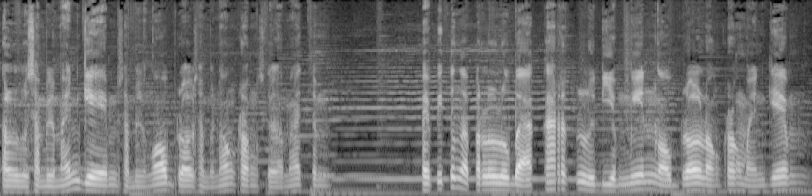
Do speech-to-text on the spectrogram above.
Kalau lu sambil main game sambil ngobrol sambil nongkrong segala macem. Vape itu nggak perlu lu bakar lu diemin ngobrol nongkrong main game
